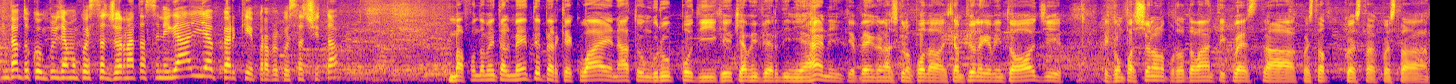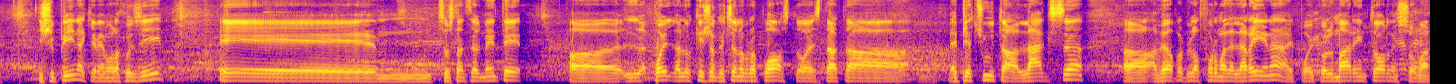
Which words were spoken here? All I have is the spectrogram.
Intanto concludiamo questa giornata a Senigallia, perché proprio questa città? Ma fondamentalmente perché qua è nato un gruppo di, che io chiamo i verdiniani, che vengono, nascono un po' dal campione che ha vinto oggi, che con passione hanno portato avanti questa, questa- questa- questa disciplina, chiamiamola così, e mm, sostanzialmente uh, poi la location che ci hanno proposto è stata è piaciuta all'Ags, uh, aveva proprio la forma dell'arena e poi col mare intorno, insomma,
